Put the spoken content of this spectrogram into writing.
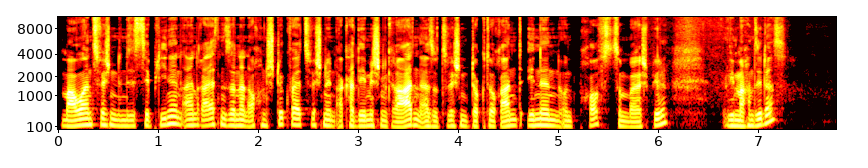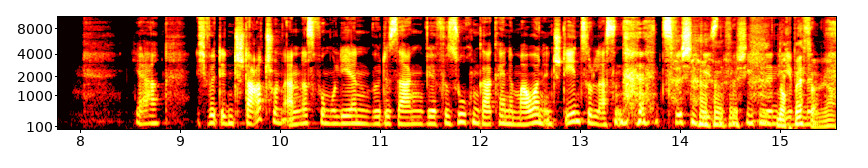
Mauern zwischen den Disziplinen einreißen, sondern auch ein Stück weit zwischen den akademischen Graden, also zwischen DoktorandInnen und Profs zum Beispiel. Wie machen Sie das? Ja, ich würde den Start schon anders formulieren, würde sagen, wir versuchen gar keine Mauern entstehen zu lassen zwischen diesen verschiedenen Noch Ebenen. besser, ja.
